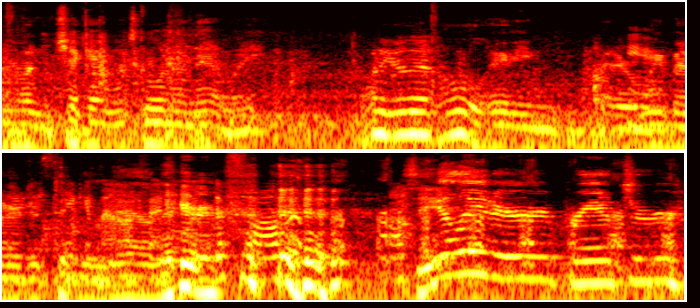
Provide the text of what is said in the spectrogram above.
You want to check out what's going on that way. I want to go to that hole here. You better, we better just just take take him him out. down I there. want him to fall. See you later, Prancer.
